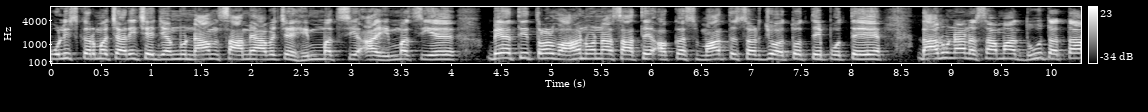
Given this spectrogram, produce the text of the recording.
પોલીસ કર્મચારી છે, જેમનું નામ સામે આવે છે હિંમતસિંહ. આ હિંમતસિંહે બેથી ત્રણ વાહનોના સાથે અકસ્માત સર્જ્યો હતો. તે પોતે દારૂના નશામાં ધૂત હતા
